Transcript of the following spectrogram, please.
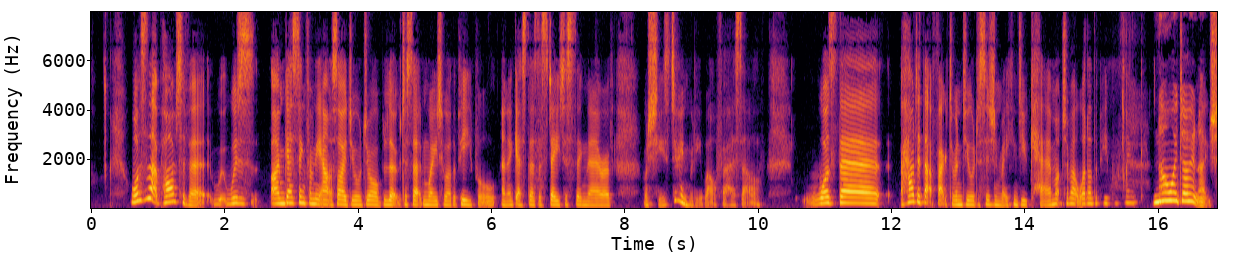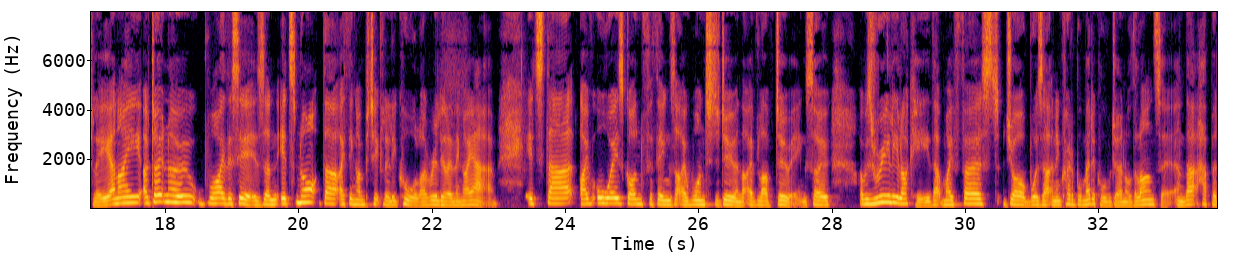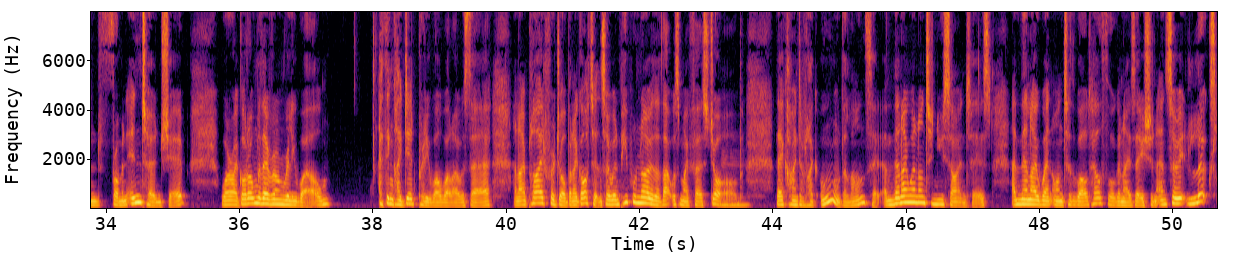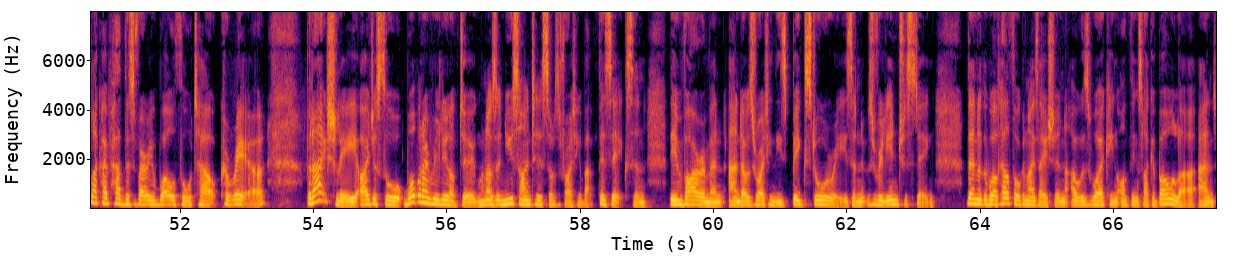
Was that part of it? Was I'm guessing from the outside, your job looked a certain way to other people, and I guess there's a status thing there of, well, she's doing really well for herself. Was there? How did that factor into your decision making? Do you care much about what other people think? No, I don't actually. And I, I don't know why this is. And it's not that I think I'm particularly cool. I really don't think I am. It's that I've always gone for things that I wanted to do and that I've loved doing. So I was really lucky that my first job was at an incredible medical journal, The Lancet. And that happened from an internship where I got on with everyone really well. I think I did pretty well while I was there. And I applied for a job and I got it. And so when people know that that was my first job, mm. they're kind of like, oh, the Lancet. And then I went on to New Scientist and then I went on to the World Health Organization. And so it looks like I've had this very well thought out career. But actually, I just thought, what would I really love doing? When I was a new scientist, I was writing about physics and the environment, and I was writing these big stories, and it was really interesting. Then at the World Health Organization, I was working on things like Ebola and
